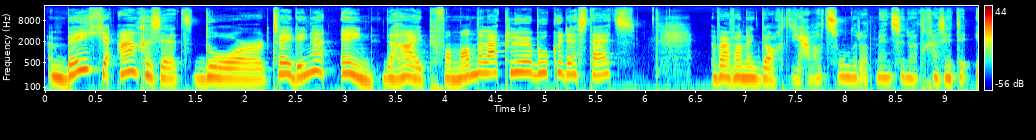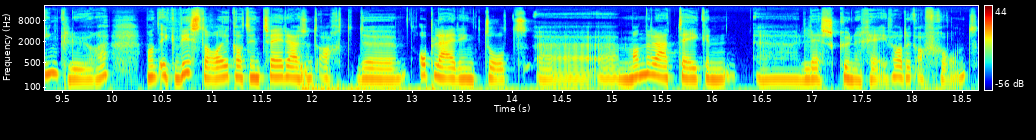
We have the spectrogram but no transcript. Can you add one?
Een beetje aangezet door twee dingen. Eén, de hype van mandala kleurboeken destijds. Waarvan ik dacht, ja, wat zonde dat mensen dat gaan zitten inkleuren. Want ik wist al, ik had in 2008 de opleiding tot uh, mandala tekenles kunnen geven, had ik afgerond.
